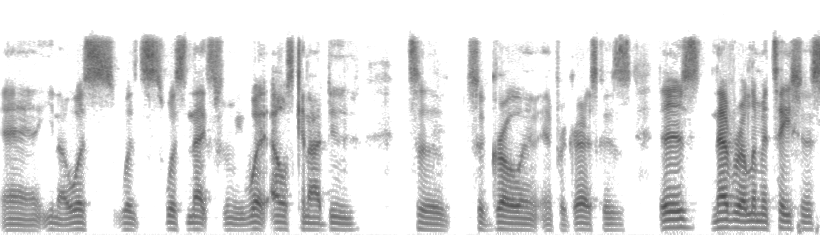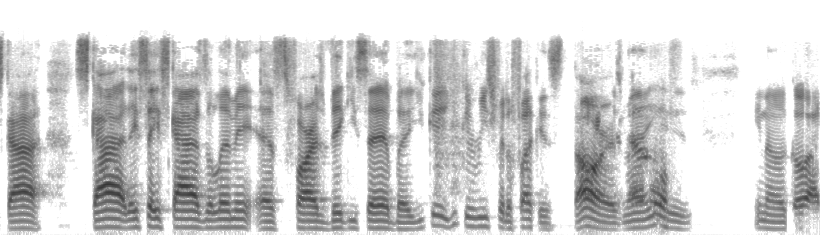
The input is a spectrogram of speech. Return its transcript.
and you know what's what's what's next for me. What else can I do to to grow and, and progress because there's never a limitation. Sky, sky. They say sky is the limit, as far as Biggie said, but you can you can reach for the fucking stars, man. You, you know, go out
